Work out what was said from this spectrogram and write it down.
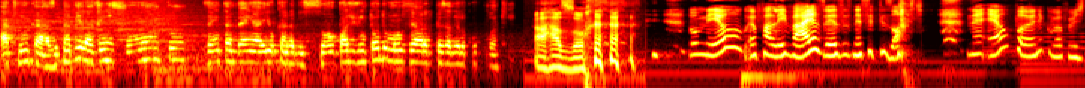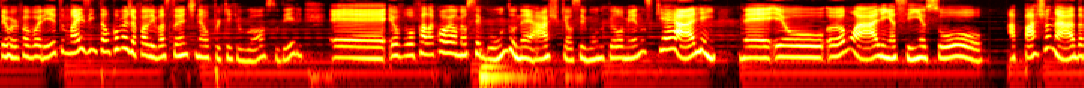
aqui em casa. Camila, vem junto. Vem também aí o cara do som. Pode vir todo mundo ver a hora do pesadelo com o aqui. Arrasou. o meu, eu falei várias vezes nesse episódio. né? É o Pânico, meu filme de terror favorito. Mas então, como eu já falei bastante, né? O porquê que eu gosto dele, é, eu vou falar qual é o meu segundo, né? Acho que é o segundo, pelo menos, que é Alien. Né, eu amo Alien, assim, eu sou apaixonada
